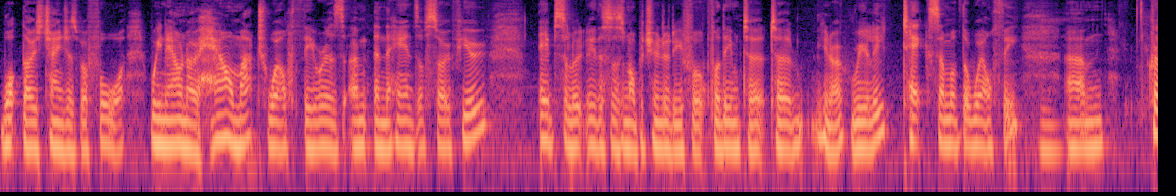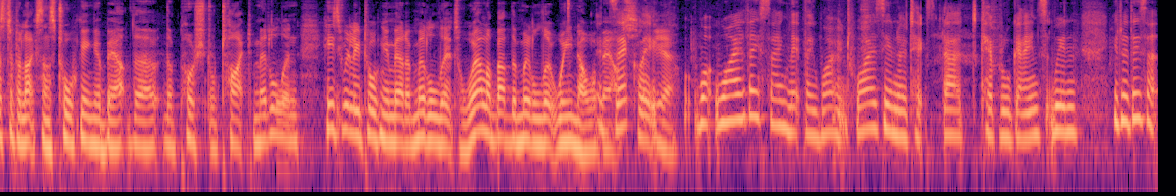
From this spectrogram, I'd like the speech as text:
what those changes were for. We now know how much wealth there is in, in the hands of so few absolutely this is an opportunity for, for them to, to, you know, really tax some of the wealthy. Mm. Um, Christopher Luxon's talking about the, the pushed or tight middle, and he's really talking about a middle that's well above the middle that we know about. Exactly. Yeah. Why are they saying that they won't? Why is there no tax uh, capital gains when you know these are,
